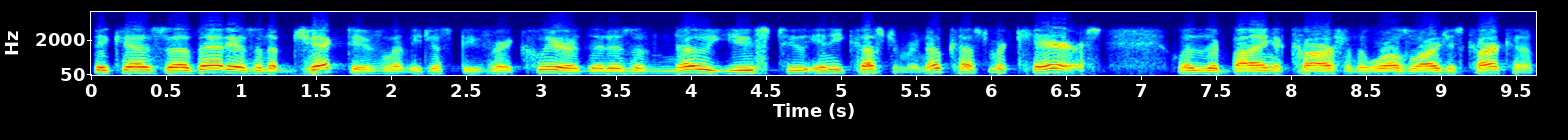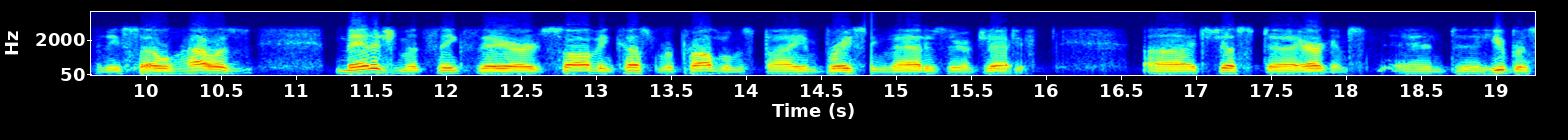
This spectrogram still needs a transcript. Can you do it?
because uh, that is an objective, let me just be very clear, that is of no use to any customer. No customer cares whether they're buying a car from the world's largest car company. So how is management think they are solving customer problems by embracing that as their objective? Uh, it's just uh, arrogance and uh, hubris.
